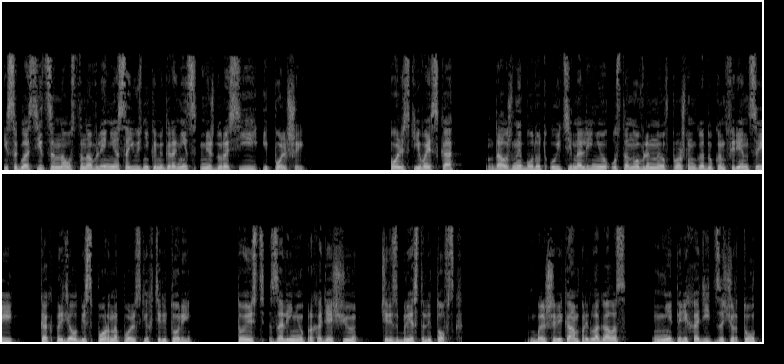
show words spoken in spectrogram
и согласиться на установление союзниками границ между Россией и Польшей. Польские войска должны будут уйти на линию, установленную в прошлом году конференцией, как предел бесспорно польских территорий, то есть за линию, проходящую через Брест-Литовск. Большевикам предлагалось не переходить за черту,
